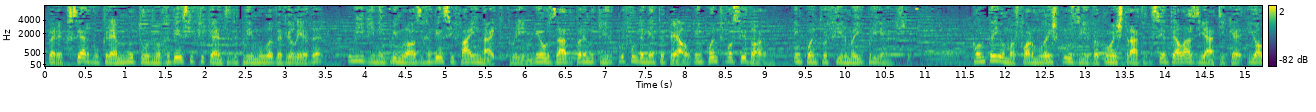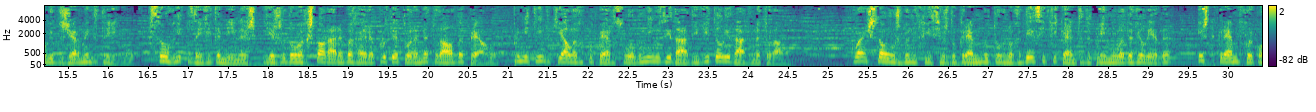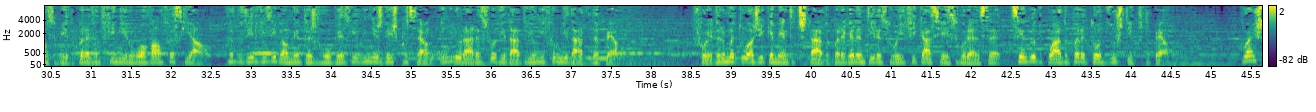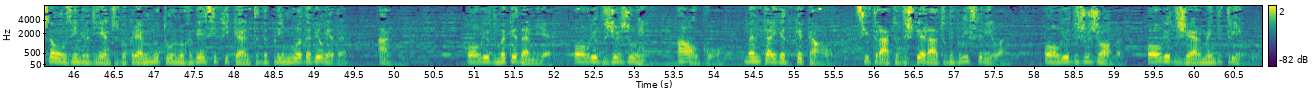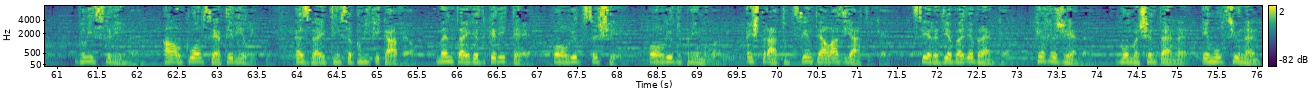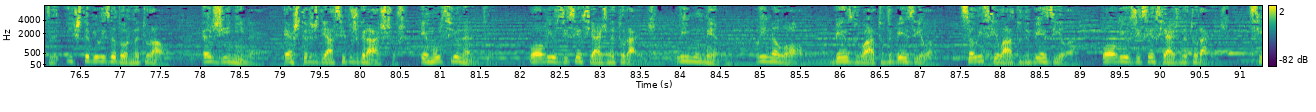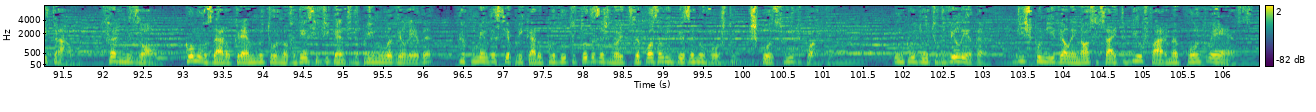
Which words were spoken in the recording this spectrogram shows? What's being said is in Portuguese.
Para que serve o creme noturno redensificante de Primula da Veleda? O Evening Primrose Redensify Night Cream é usado para nutrir profundamente a pele enquanto você dorme, enquanto afirma e preenche. Contém uma fórmula exclusiva com extrato de centela asiática e óleo de germen de trigo, que são ricos em vitaminas e ajudam a restaurar a barreira protetora natural da pele, permitindo que ela recupere sua luminosidade e vitalidade natural. Quais são os benefícios do creme noturno redensificante de Primula da Veleda? Este creme foi concebido para redefinir o oval facial, reduzir visivelmente as rugas e linhas de expressão e melhorar a suavidade e uniformidade da pele. Foi dermatologicamente testado para garantir a sua eficácia e segurança, sendo adequado para todos os tipos de pele. Quais são os ingredientes do creme noturno redensificante de Primula da Veleda? Água. Óleo de macadâmia. Óleo de gergelim. Álcool. Manteiga de cacau. Citrato de estearato de glicerila. Óleo de jojoba. Óleo de germen de trigo. Glicerina. Álcool ceterílico. Azeite insaponificável. Manteiga de karité. Óleo de sachê. Óleo de prímula. Extrato de centela asiática. Cera de abelha branca. Carragena. Goma xantana, emulsionante e estabilizador natural. Arginina. Ésteres de ácidos graxos, emulsionante. Óleos essenciais naturais. Limoneno. Linalol. Benzoato de benzila. Salicilato de benzila. Óleos essenciais naturais. Citral. Farnesol. Como usar o creme noturno redensificante de Primula Veleda? Recomenda-se aplicar o produto todas as noites após a limpeza no rosto, pescoço e de corpo. Um produto de Veleda. Disponível em nosso site biofarma.es.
